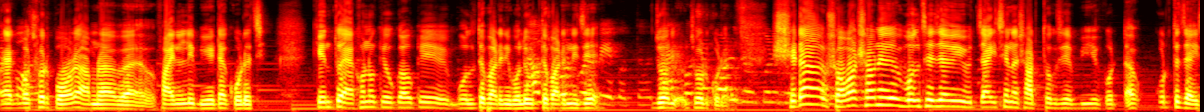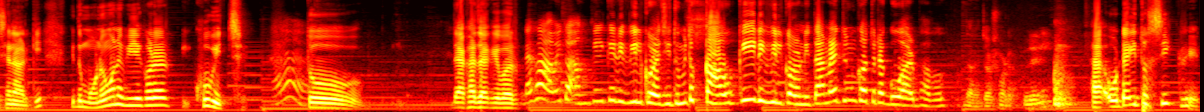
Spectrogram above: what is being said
এক বছর পর। আমরা ফাইনালি বিয়েটা করেছি। কিন্তু এখনও কেউ কাউকে বলতে পারিনি বলে উঠতে পারিনি যে। জোর- জোর করে। সেটা সবার সামনে বলছে যে আমি চাইছে না সার্থক যে বিয়ে করতে করতে চাইছে না আর কি। কিন্তু মনে মনে বিয়ে করার খুব ইচ্ছে। হ্যাঁ। তো দেখা যাক এবার দেখো আমি তো আঙ্কেলকে রিভিল করেছি তুমি তো কাউকেই রিভিল করনি। তার মানে তুমি কতটা গোয়ার ভাবো? চশমাটা খুলে নি। হ্যাঁ ওটাই তো সিক্রেট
